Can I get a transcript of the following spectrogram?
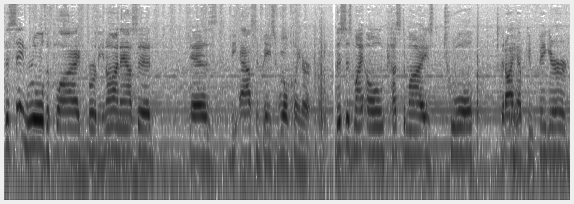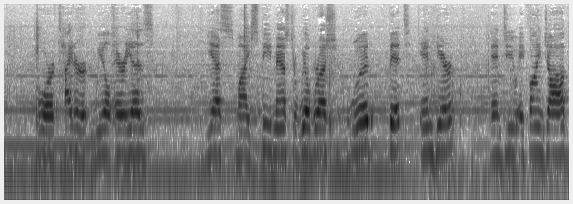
The same rules apply for the non-acid as the acid-based wheel cleaner. This is my own customized tool that I have configured for tighter wheel areas. Yes, my Speedmaster wheel brush would fit in here and do a fine job.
